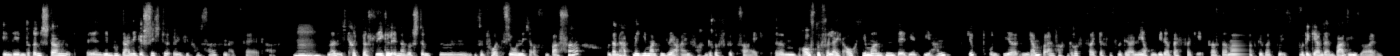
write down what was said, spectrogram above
in dem drin stand, in dem du deine Geschichte irgendwie vom Surfen erzählt hast. Mhm. Ne, ich krieg das Segel in einer bestimmten Situation nicht aus dem Wasser. Und dann hat mir jemand einen sehr einfachen Griff gezeigt. Ähm, brauchst du vielleicht auch jemanden, der dir die Hand gibt und dir einen ganz einfachen Griff zeigt, dass es mit der Ernährung wieder besser geht. Du hast damals gesagt, so ich würde gern dein Buddy sein.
